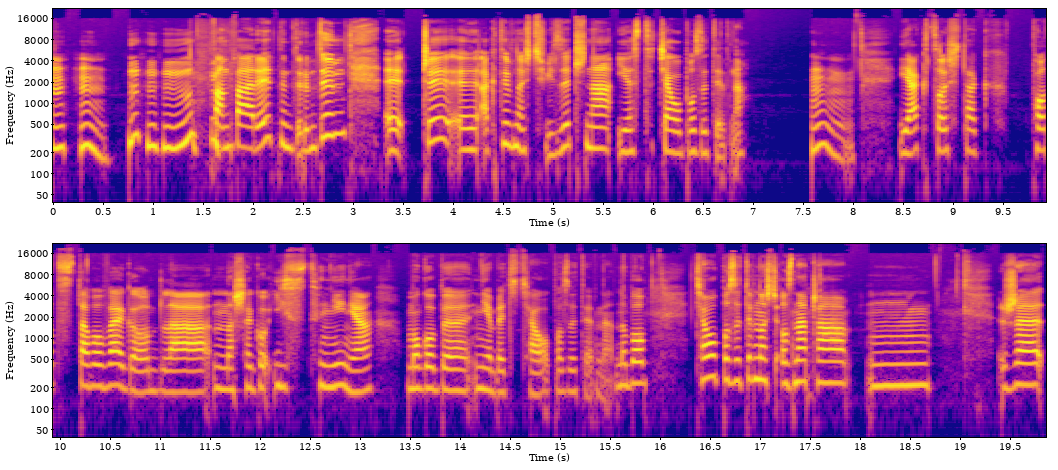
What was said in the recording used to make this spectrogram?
mhm. Fanfary, tym, tym, tym. E, Czy e, aktywność fizyczna jest ciało pozytywna? Hmm. Jak coś tak podstawowego dla naszego istnienia mogłoby nie być ciało pozytywne? No bo ciało pozytywność oznacza, mm, że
